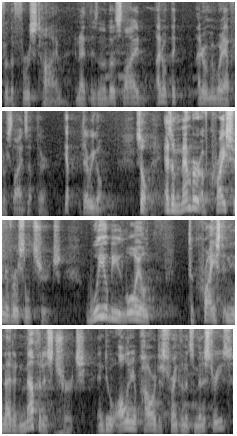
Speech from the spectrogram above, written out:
for the first time. And there's another slide. I don't think, I don't remember what for slides up there. Yep, there we go. So, as a member of Christ Universal Church, Will you be loyal to Christ in the United Methodist Church and do all in your power to strengthen its ministries?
